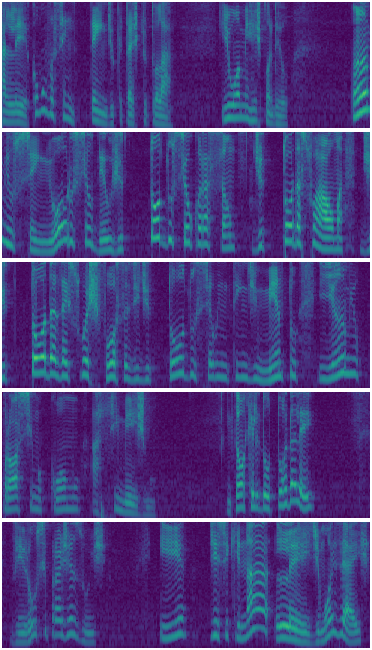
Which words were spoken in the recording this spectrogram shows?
a, lê? Como você entende o que está escrito lá? E o homem respondeu: Ame o Senhor, o seu Deus, de todo o seu coração, de toda a sua alma, de todas as suas forças e de todo o seu entendimento, e ame o próximo como a si mesmo. Então, aquele doutor da lei virou-se para Jesus e disse que na lei de Moisés,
